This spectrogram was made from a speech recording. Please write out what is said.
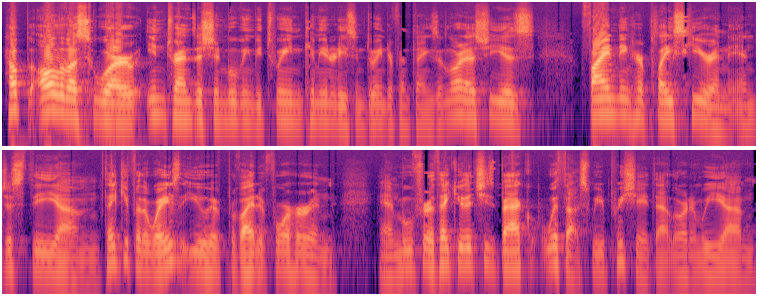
help all of us who are in transition, moving between communities and doing different things. And Lord, as she is finding her place here and, and just the, um, thank you for the ways that you have provided for her and, and moved her. Thank you that she's back with us. We appreciate that, Lord. And we, um,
